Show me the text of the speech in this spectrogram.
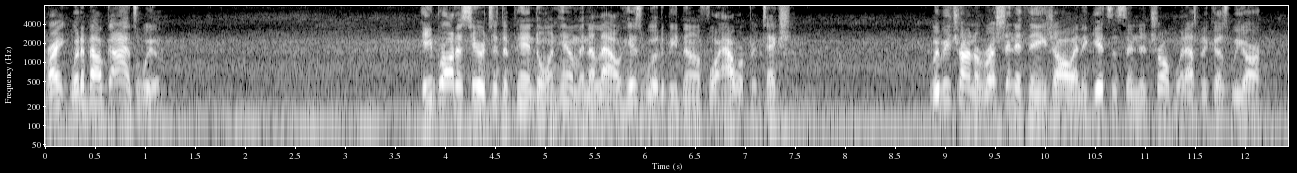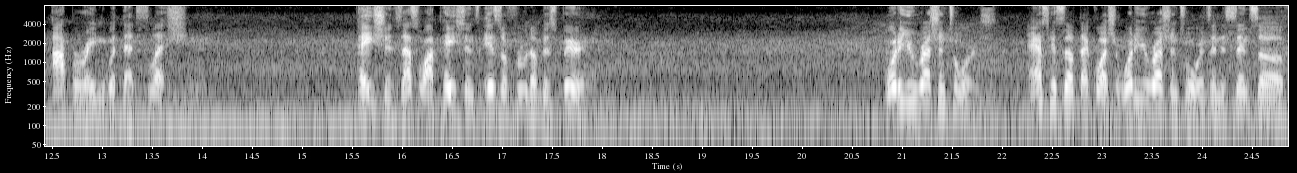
Right? What about God's will? He brought us here to depend on him and allow his will to be done for our protection. We be trying to rush into things, y'all, and it gets us into trouble. That's because we are operating with that flesh. Patience. That's why patience is a fruit of the spirit. What are you rushing towards? Ask yourself that question. What are you rushing towards in the sense of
